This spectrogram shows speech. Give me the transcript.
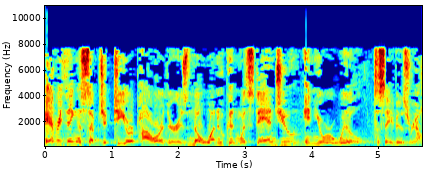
everything is subject to your power. There is no one who can withstand you in your will to save Israel.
